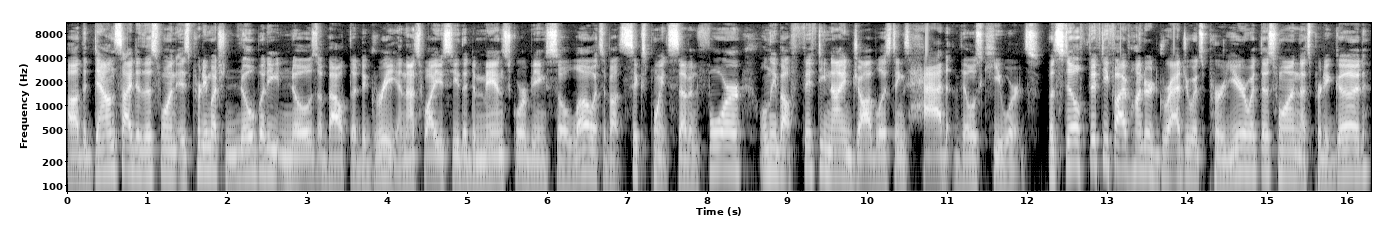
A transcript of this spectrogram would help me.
Uh, the downside to this one is pretty much nobody knows about the degree, and that's why you see the demand score being so low. It's about 6.74. Only about 59 job listings had those keywords. But still, 5,500 graduates per year with this one. That's pretty good,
